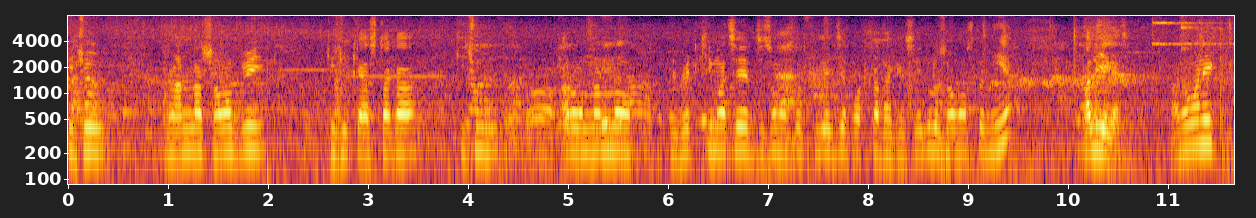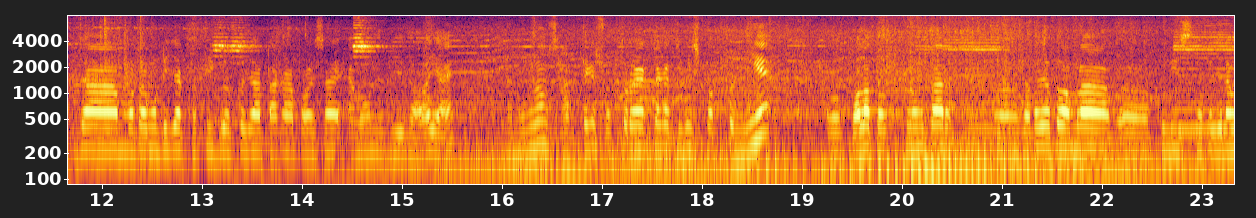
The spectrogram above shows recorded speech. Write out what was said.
কিছু রান্নার সামগ্রী, কিছু ক্যাশ টাকা, কিছু আরও অন্যান্য ভেটকি মাছের যে সমস্ত ফিলের যে পটকা থাকে, সেগুলো সমস্ত নিয়ে পালিয়ে গেছে। আনুমানিক যা মোটামুটি যা ক্ষতিগ্রস্ত যা টাকা পয়সা এমন যদি ধরা যায় মিনিমাম ষাট থেকে সত্তর হাজার টাকার জিনিসপত্র নিয়ে পলাতক এবং তার যথাযথ আমরা পুলিশ নেতাজিরাম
